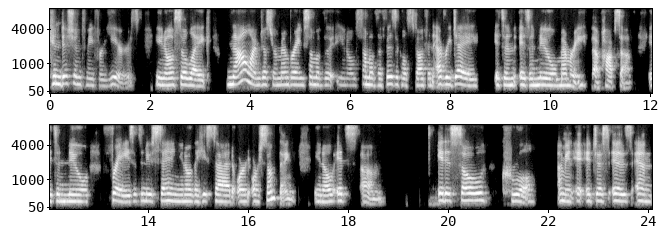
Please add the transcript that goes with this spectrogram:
conditioned me for years. You know, so like now I'm just remembering some of the, you know, some of the physical stuff, and every day it's an it's a new memory that pops up it's a new phrase it's a new saying you know that he said or or something you know it's um it is so cruel i mean it, it just is and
